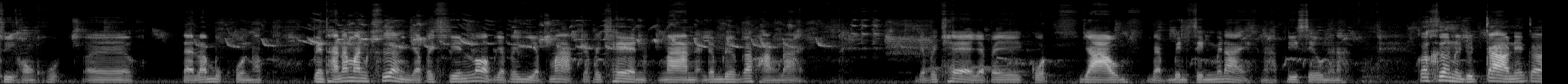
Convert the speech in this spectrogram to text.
ขี่ของอแต่ละบุคคลครับ เปลี่ยนฐานน้ำมันเครื่องอย่าไปเค้นรอบ อย่าไปเหยียบมาก อย่าไปแช่นานเนี่ยเดิมๆก็พังได้ อย่าไปแช่อย่าไปกดยาวแบบเบนซินไม่ได้นะครับดีเซลเนี่ยนะก็เครื่อง 1.9 นี้ก็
